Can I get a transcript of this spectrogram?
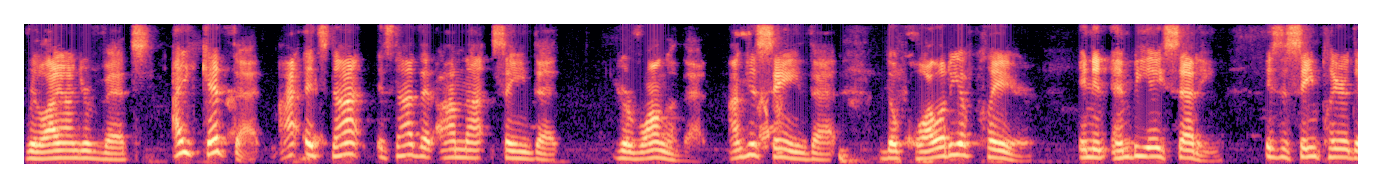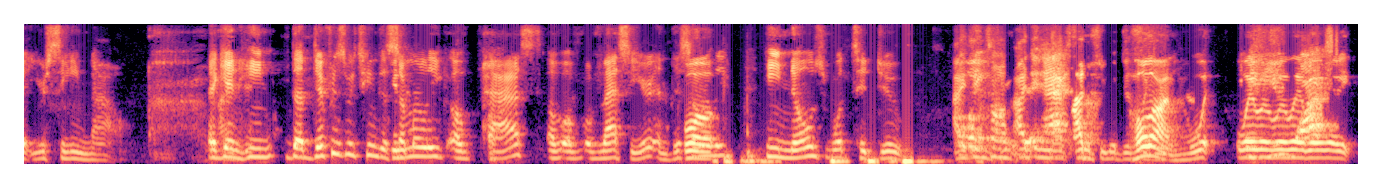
Rely on your vets. I get that. I, it's not it's not that i'm not saying that you're wrong on that. I'm just saying that the quality of player in an nba setting is the same player that you're seeing now. Again, he the difference between the summer league of past of, of, of last year and this Well- summer league, he knows what to do. I Oh, think Tom, I think they Max asked- would. Hold on. Wait, wait, wait, wait, wait, watch- wait, wait.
